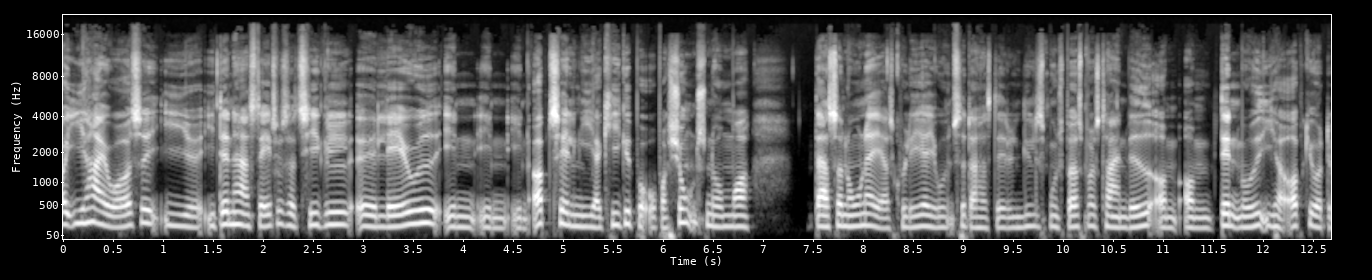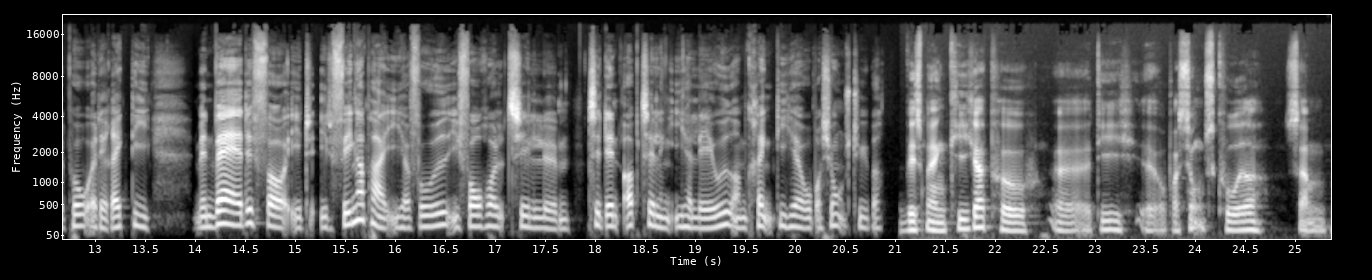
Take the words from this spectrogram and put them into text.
Og I har jo også i, øh, i den her statusartikel øh, lavet en, en, en optælling. I har kigget på operationsnumre. Der er så nogle af jeres kolleger i Odense, der har stillet en lille smule spørgsmålstegn ved, om, om den måde, I har opgjort det på, er det rigtige. Men hvad er det for et, et fingerpeg, I har fået i forhold til, øh, til den optælling, I har lavet omkring de her operationstyper? Hvis man kigger på øh, de øh, operationskoder, som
